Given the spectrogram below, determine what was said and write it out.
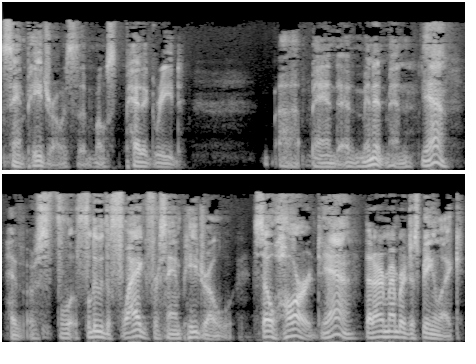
San Pedro is the most pedigreed uh, band. Minutemen Yeah. Have fl- flew the flag for San Pedro so hard. Yeah. That I remember just being like,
